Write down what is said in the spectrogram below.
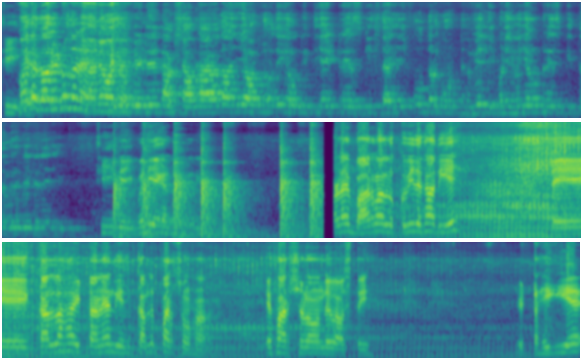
ਠੀਕ ਮੈਂ ਤਾਂ ਹੈ ਗਾਰੀ ਨੂੰ ਰਿਹਾ ਨੇ ਮੇਰੇ ਉਹ ਬੇਟੇ ਨੇ ਨਕਸ਼ਾ ਬਣਾਇਆ ਉਹਦਾ ਜੀ ਉਹਦੀ ਉਹ ਕੀਤੀ ਹੈ ਟ੍ਰੇਸ ਕੀਤਾ ਜੀ ਭੁੰਦੜ ਕੋਟ ਹਵੇਲੀ ਬਣੀ ਹੋਈ ਹੈ ਉਹਨੂੰ ਟ੍ਰੇਸ ਕੀਤਾ ਮੇਰੇ ਬੇਟੇ ਨੇ ਜੀ। ਠੀਕ ਹੈ ਜੀ ਵਧੀਆ ਗੱਲ ਹੈ ਵਧੀਆ। ਬੜਾ ਬਾਹਰਲਾ ਲੁੱਕ ਵੀ ਦਿਖਾ ਦਈਏ। ਤੇ ਕੱਲ ਹਾਈਟਾਂ ਲਿਆਂਦੀਆਂ ਸੀ ਕੱਲ ਪਰਸੋਂ ਹਾਂ। ਇਹ ਫਰਸ਼ ਲਾਉਣ ਦੇ ਵਾਸਤੇ। ਇੱਟ ਹੈਗੀ ਹੈ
